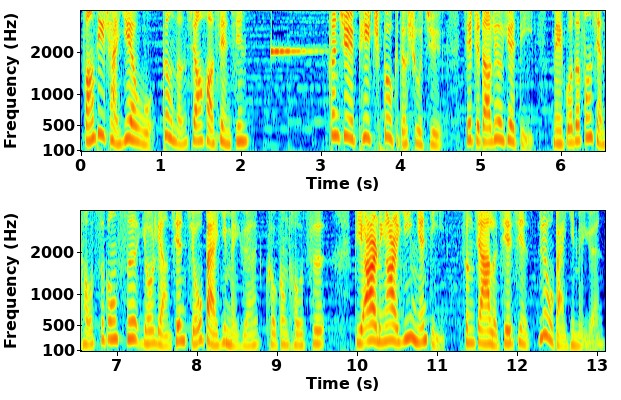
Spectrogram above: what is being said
房地产业务更能消耗现金。根据 PitchBook 的数据，截止到六月底，美国的风险投资公司有两千九百亿美元可供投资，比二零二一年底增加了接近六百亿美元。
